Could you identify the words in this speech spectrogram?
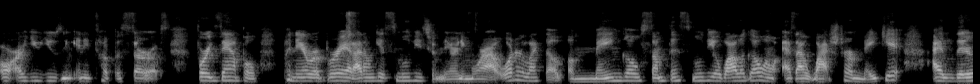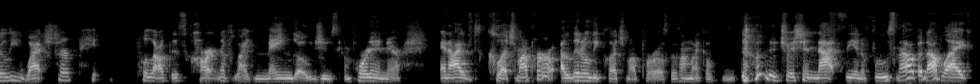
or are you using any type of syrups? For example, Panera Bread, I don't get smoothies from there anymore. I ordered like a, a mango something smoothie a while ago, and as I watched her make it, I literally watched her pull out this carton of like mango juice and pour it in there. And I clutch my pearl. I literally clutch my pearls because I'm like a nutrition Nazi and a food snob. And I'm like,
